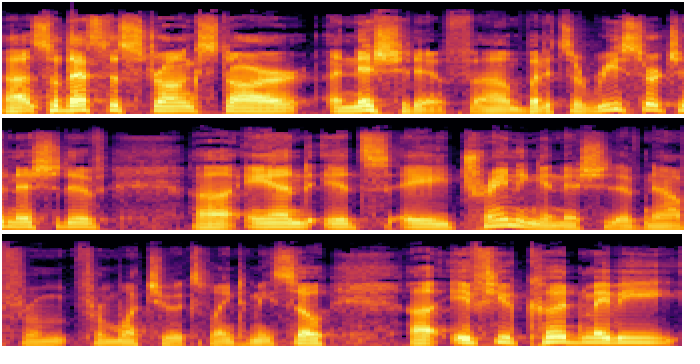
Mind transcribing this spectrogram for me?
Uh, so that's the Strong Star Initiative, um, but it's a research initiative uh, and it's a training initiative now. From from what you explained to me, so uh, if you could maybe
